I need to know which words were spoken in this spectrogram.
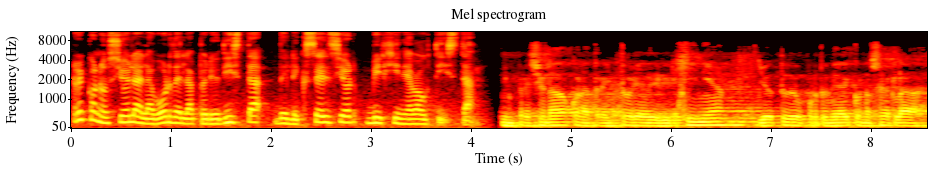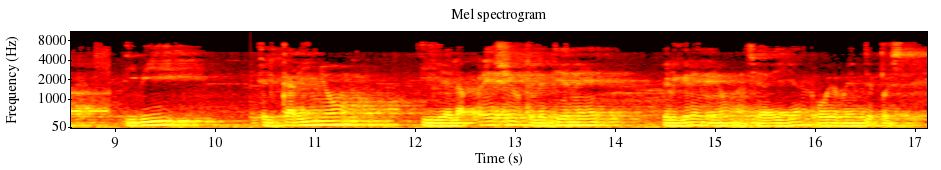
reconoció la labor de la periodista del Excelsior, Virginia Bautista. Impresionado con la trayectoria de Virginia, yo tuve oportunidad de conocerla y vi el cariño y el aprecio que le tiene el gremio hacia ella, obviamente pues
